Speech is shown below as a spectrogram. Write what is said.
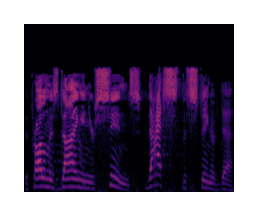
The problem is dying in your sins. That's the sting of death.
